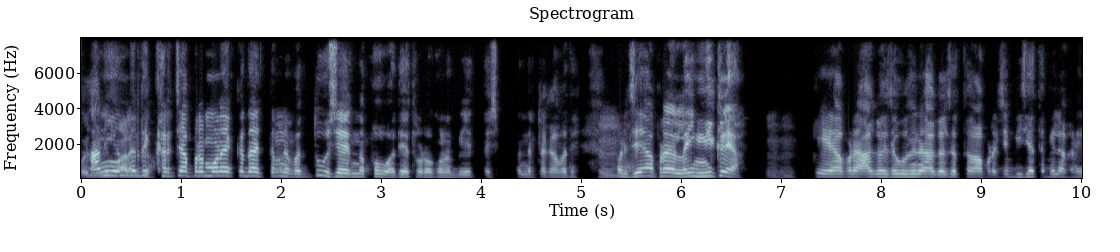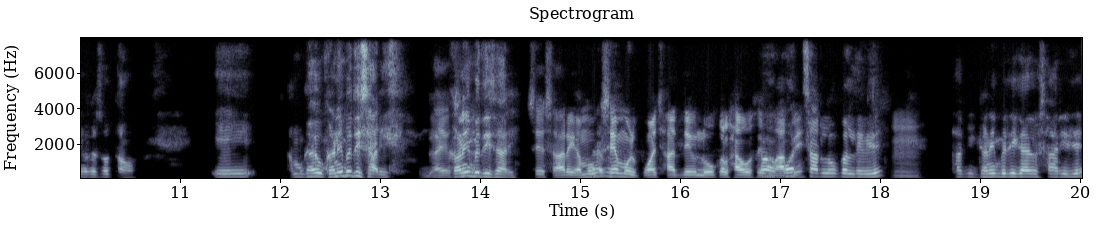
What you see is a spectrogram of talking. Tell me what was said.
આની અંદરથી ખર્ચા પ્રમાણે કદાચ તમને વધુ વધતું છે નફો વધે થોડો ઘણો બે પંદર ટકા વધે. પણ જે આપણે લઈને નીકળ્યા. કે આપણે આગળ જવું છે ને આગળ જતા આપણે જે બીજા તબેલા ઘણી વખત જોતા હો એ આમ ગાયો ઘણી બધી સારી છે. ઘણી બધી સારી. છે સારી અમુક છે મૂળ પાંચ હાથ દેવ લોકલ હાઉસ છે માપે. પાંચ સાત લોકલ દેવી છે. બાકી ઘણી બધી ગાયો સારી છે.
